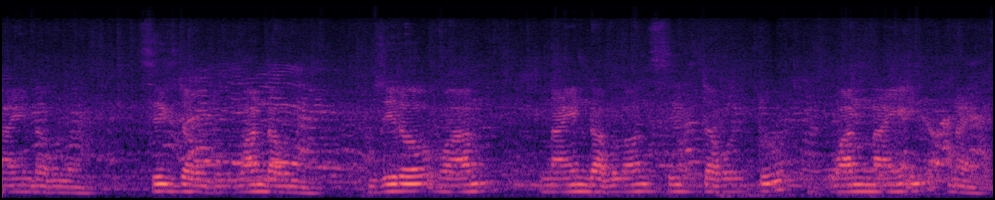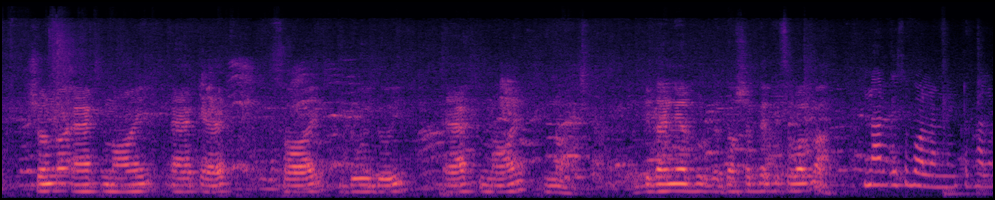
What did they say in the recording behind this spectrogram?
nine double one six double two one double nine. Zero one nine double one six double two one nine nine. শূন্য এক নয় এক এক ছয় দুই দুই এক নয় নয়। বিদায় নেওয়ার পূর্বে দর্শকদের কিছু বলবা? না কিছু বলার নেই একটু ভালো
